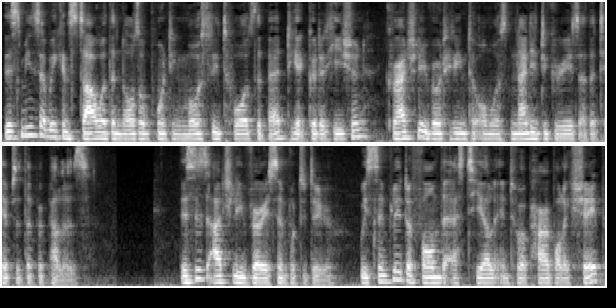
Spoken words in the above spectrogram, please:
this means that we can start with the nozzle pointing mostly towards the bed to get good adhesion, gradually rotating to almost 90 degrees at the tips of the propellers. This is actually very simple to do. We simply deform the STL into a parabolic shape,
